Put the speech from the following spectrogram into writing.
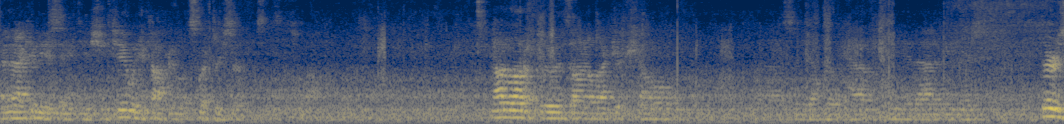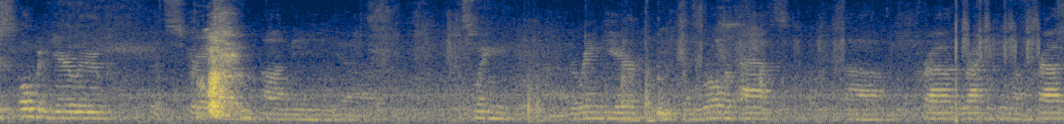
And that can be a safety issue too when you're talking about slippery surfaces as well. Not a lot of fluids on electric shovel, uh, so you don't really have any of that. I mean, there's, there's open gear lube that's sprayed on the, uh, swing, uh, the ring gear, and roller paths, um, crowd, the racket being on the crowd.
